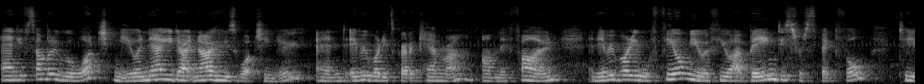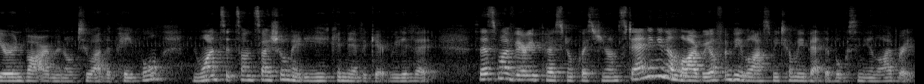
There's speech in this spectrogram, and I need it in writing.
And if somebody were watching you and now you don't know who's watching you, and everybody's got a camera on their phone, and everybody will film you if you are being disrespectful to your environment or to other people, and once it's on social media, you can never get rid of it. So that's my very personal question. I'm standing in a library. Often people ask me, Tell me about the books in your library.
